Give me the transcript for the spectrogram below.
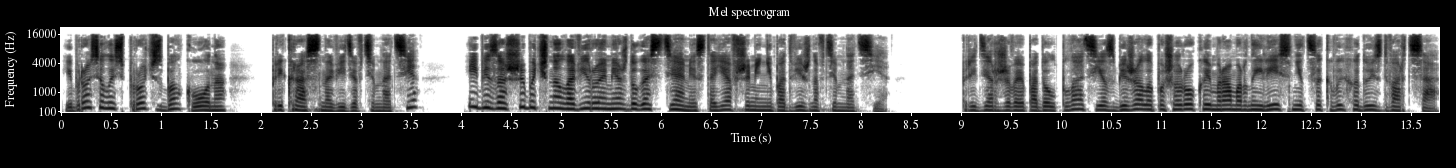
и бросилась прочь с балкона, прекрасно видя в темноте и безошибочно лавируя между гостями, стоявшими неподвижно в темноте. Придерживая подол платья, сбежала по широкой мраморной лестнице к выходу из дворца,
